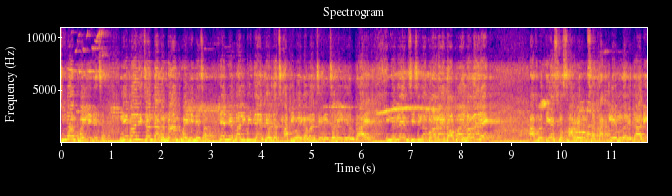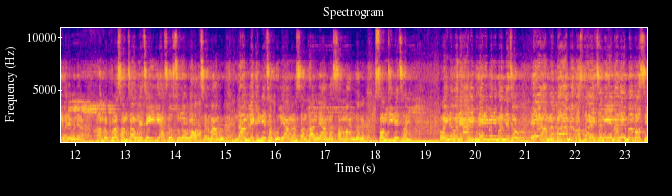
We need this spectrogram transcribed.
सुनाम फैलिनेछ। नेपाली जनताको नाम फैलिनेछ। ए नेपाली विद्यार्थीहरू त छाती भएका मान्छे रहेछन् यिनीहरू आए यिनीहरूले एमसिसीलाई भगाए धपाए लगाए आफ्नो देशको सार्वभौम सत्ता क्लेम गरे दाबी गरे भनेर हाम्रो प्रशंसा हुनेछ इतिहासमा सुनौलो अक्षरमा हाम्रो नाम लेखिनेछ भोलि हाम्रा सन्तानले हामीलाई सम्मान गरेर सम्झिनेछन्। होइन भने हामी फेरि पनि भन्नेछौँ ए हाम्रा बाबामा कस्ता रहेछन्? एमालेमा बसे।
